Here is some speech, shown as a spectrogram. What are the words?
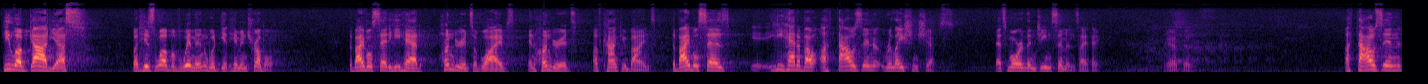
He loved God, yes, but his love of women would get him in trouble. The Bible said he had hundreds of wives and hundreds of concubines. The Bible says he had about a thousand relationships. That's more than Gene Simmons, I think. A thousand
